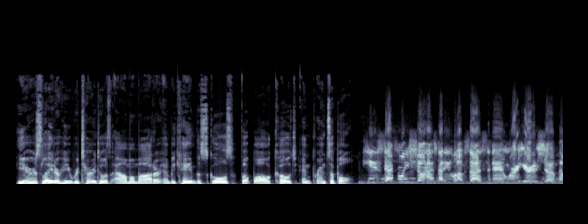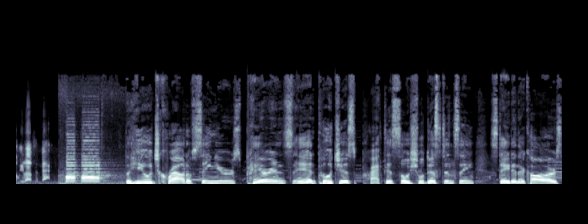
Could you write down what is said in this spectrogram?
Years later, he returned to his alma mater and became the school's football coach and principal. He's definitely shown us that he loves us, and we're here to show him that we love him back. The huge crowd of seniors, parents, and pooches practiced social distancing, stayed in their cars,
